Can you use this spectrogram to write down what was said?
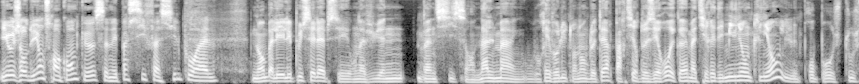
Et aujourd'hui, on se rend compte que ce n'est pas si facile pour elles. Non, bah les, les plus célèbres, c'est on a vu N26 en Allemagne ou Revolut en Angleterre partir de zéro et quand même attirer des millions de clients. Ils proposent tous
